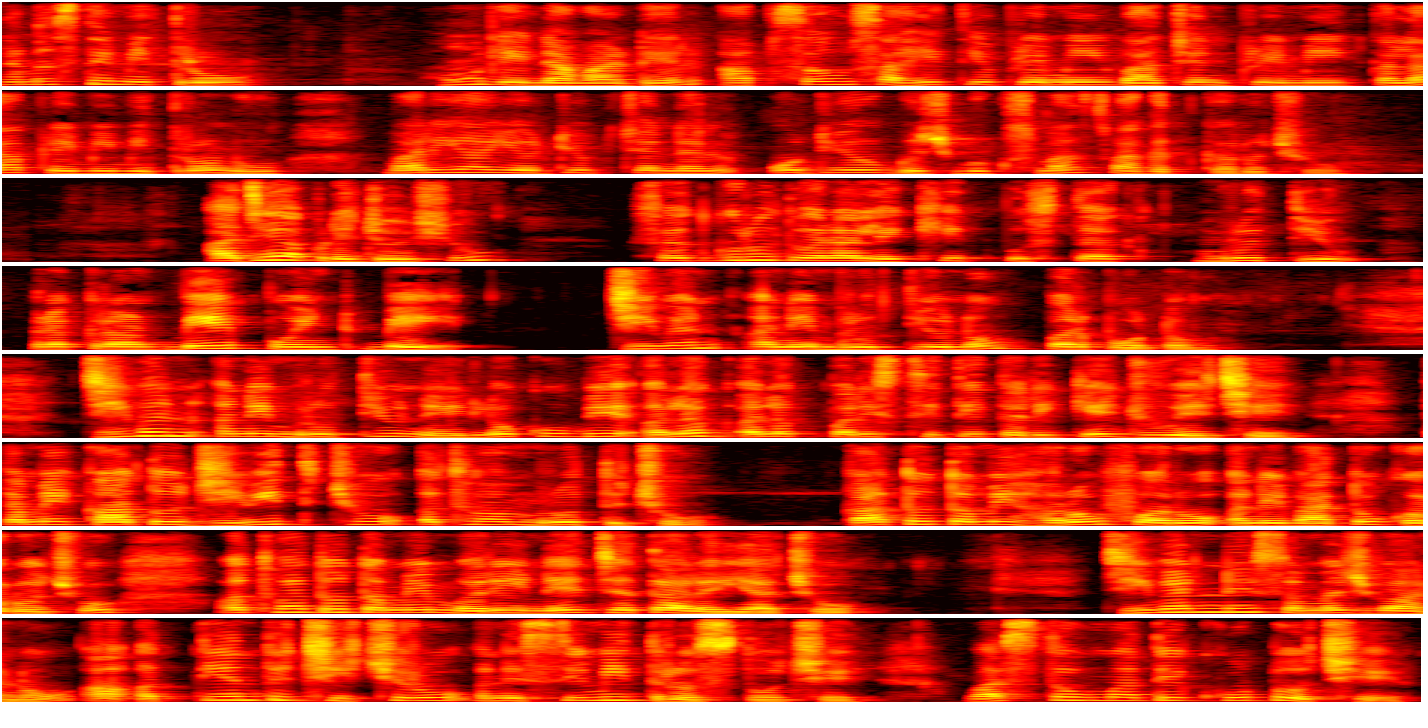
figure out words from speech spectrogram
નમસ્તે મિત્રો. હું લીના વાઢેર, આપ સૌ સાહિત્ય પ્રેમી વાચન પ્રેમી કલા પ્રેમી મિત્રોનું મારી આ યુટ્યુબ ચેનલ ઓડિયો ગુજબુક્સમાં સ્વાગત કરું છું. આજે આપણે જોઈશું સદગુરુ દ્વારા લિખિત પુસ્તક મૃત્યુ પ્રકરણ બે પોઈન્ટ બે, જીવન અને મૃત્યુનો પરપોટો. જીવન અને મૃત્યુને લોકો બે અલગ અલગ પરિસ્થિતિ તરીકે જુએ છે. તમે કાં તો જીવિત છો અથવા મૃત છો. કાં તો તમે હરોફરો અને વાતો કરો છો અથવા તો તમે મરીને જતા રહ્યા છો. જીવનને સમજવાનો આ અત્યંત છીછરો અને સીમિત રસ્તો છે. વાસ્તવમાં તે ખોટો છે.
